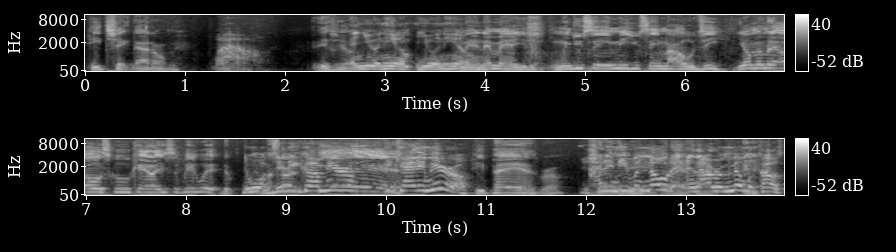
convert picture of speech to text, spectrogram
He checked out on me Wow. this year. And you and him, you and him. Man, that man, you, when you seen me, you seen my OG. You don't remember that old school cat I used to be with? The, The one, the did he Masai- come here? Yeah. He came here. He passed, bro. I didn't even know that, and I remember because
